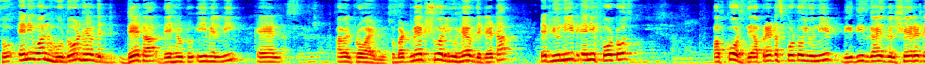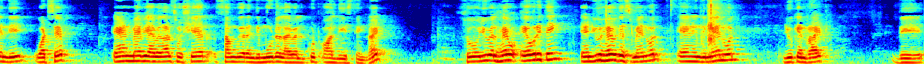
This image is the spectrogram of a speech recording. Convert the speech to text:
So anyone who don't have the data, they have to email me and I will provide you. So, but make sure you have the data. If you need any photos, of course, the apparatus photo you need, the, these guys will share it in the WhatsApp. And maybe I will also share somewhere in the Moodle, I will put all these things, right? So you will have everything and you have this manual and in the manual, you can write the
